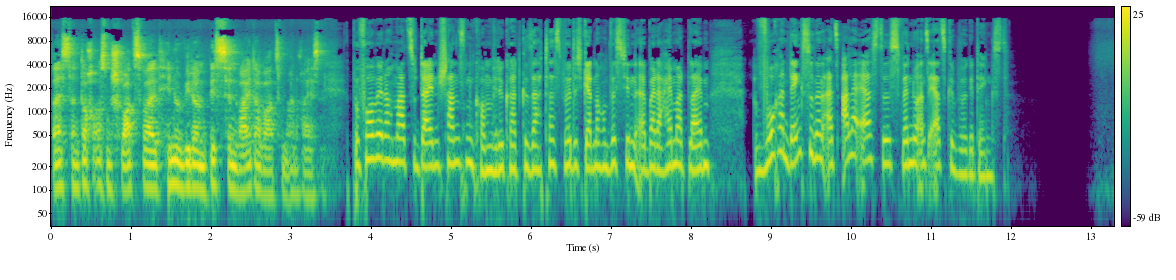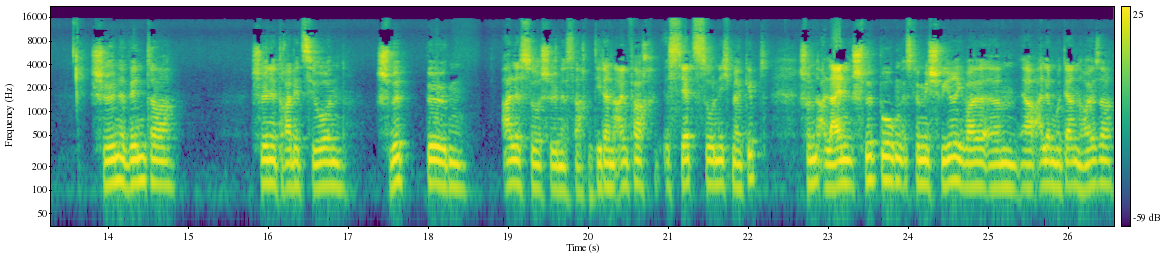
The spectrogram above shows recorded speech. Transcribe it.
weil es dann doch aus dem Schwarzwald hin und wieder ein bisschen weiter war zum Anreisen. Bevor wir nochmal zu deinen Schanzen kommen, wie du gerade gesagt hast, würde ich gerne noch ein bisschen äh, bei der Heimat bleiben. Woran denkst du denn als allererstes, wenn du ans Erzgebirge denkst? Schöne Winter, schöne Tradition, Schwibbögen, alles so schöne Sachen, die dann einfach es jetzt so nicht mehr gibt. Schon allein Schwibbogen ist für mich schwierig, weil ähm, ja alle modernen Häuser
